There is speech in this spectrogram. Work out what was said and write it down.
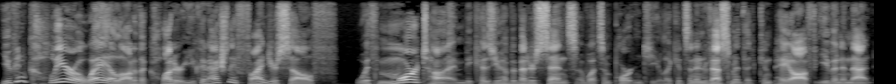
you can clear away a lot of the clutter. You can actually find yourself with more time because you have a better sense of what's important to you. Like it's an investment that can pay off even in that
